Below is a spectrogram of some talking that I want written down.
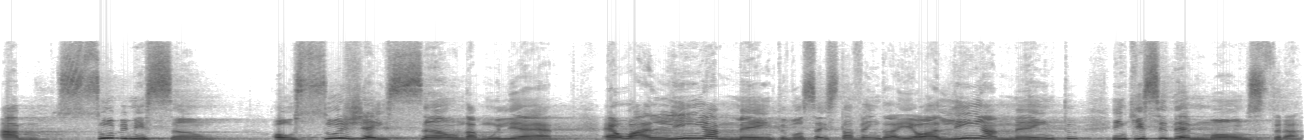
A submissão ou sujeição da mulher é o alinhamento, você está vendo aí, é o alinhamento em que se demonstra,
